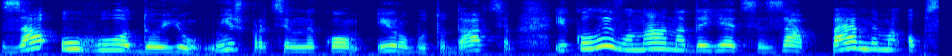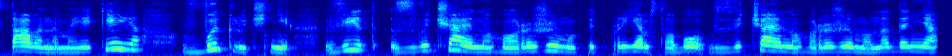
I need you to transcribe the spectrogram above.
за угодою між працівником і роботодавцем, і коли вона надається за певними обставинами, які є виключні від звичайного режиму підприємства або звичайного режиму надання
